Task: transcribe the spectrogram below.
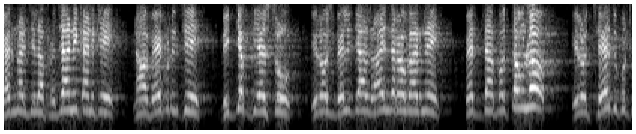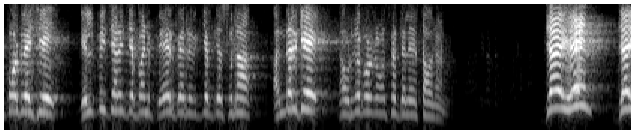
కరీంనగర్ జిల్లా ప్రజానికానికి నా వైపు నుంచి విజ్ఞప్తి చేస్తూ ఈరోజు వెలిజాల రాజేంద్రరావు గారిని పెద్ద మొత్తంలో ఈరోజు చేతి గుర్తుకోటు వేసి గెలిపించాలని చెప్పని పేరు పేరు విజ్ఞప్తి చేస్తున్నా. అందరికీ నా హృదయపూర్వక నమస్కారం తెలియజేస్తా ఉన్నాను. జై హింద్ జై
